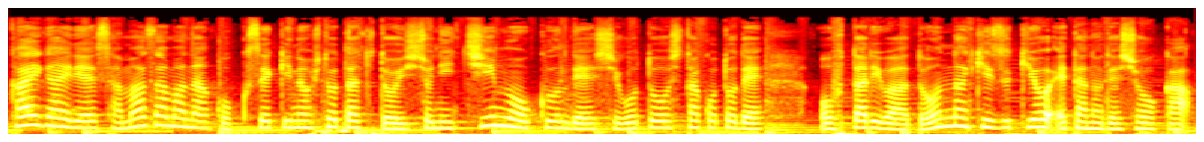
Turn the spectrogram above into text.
海外でさまざまな国籍の人たちと一緒にチームを組んで仕事をしたことでお二人はどんな気づきを得たのでしょうか？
